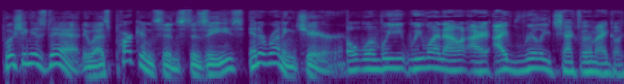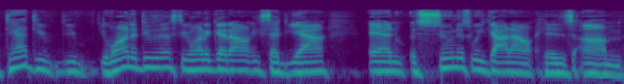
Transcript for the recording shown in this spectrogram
pushing his dad, who has Parkinson's disease, in a running chair. When we, we went out, I, I really checked with him. I go, Dad, do you, do, you, do you want to do this? Do you want to get out? He said, Yeah. And as soon as we got out, his um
